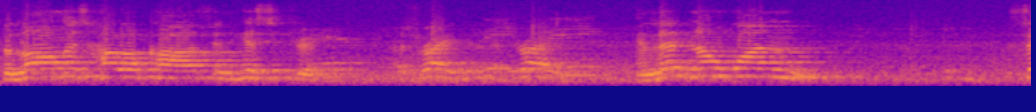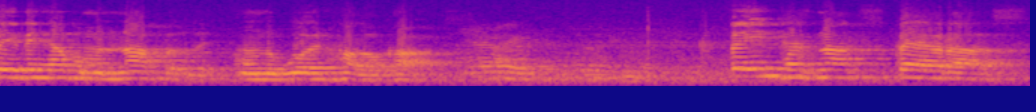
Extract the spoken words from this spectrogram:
the longest Holocaust in history. That's right, that's right. And let no one say they have a monopoly on the word Holocaust. Faith has not spared us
